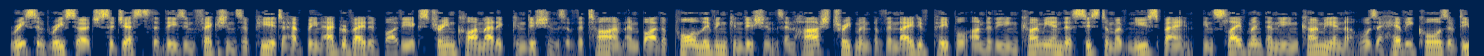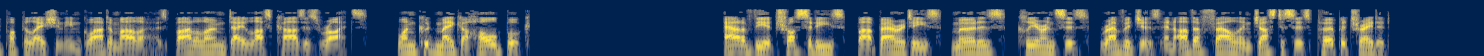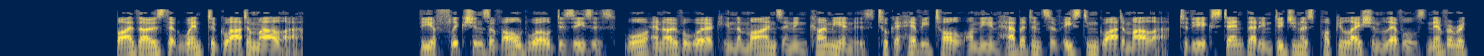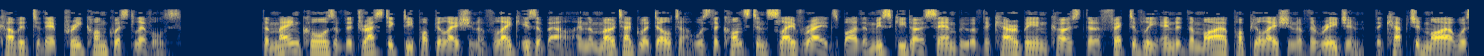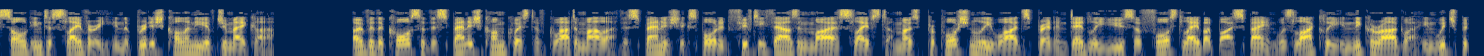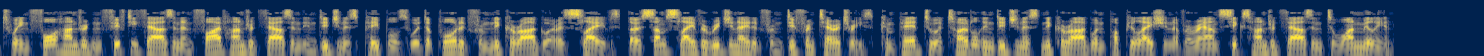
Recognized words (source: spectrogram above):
Recent research suggests that these infections appear to have been aggravated by the extreme climatic conditions of the time and by the poor living conditions and harsh treatment of the native people under the encomienda system of New Spain. Enslavement and the encomienda was a heavy cause of depopulation in Guatemala as Bartolomé de las Casas writes, One could make a whole book out of the atrocities, barbarities, murders, clearances, ravages and other foul injustices perpetrated, by those that went to Guatemala. The afflictions of Old World diseases, war and overwork in the mines and encomiendas took a heavy toll on the inhabitants of eastern Guatemala, to the extent that indigenous population levels never recovered to their pre-conquest levels. The main cause of the drastic depopulation of Lake Izabal and the Motagua Delta was the constant slave raids by the Miskito Sambu of the Caribbean coast that effectively ended the Maya population of the region. The captured Maya were sold into slavery in the British colony of Jamaica. Over the course of the Spanish conquest of Guatemala the Spanish exported 50,000 Maya slaves to most proportionally widespread and deadly use of forced labor by Spain was likely in Nicaragua in which between 450,000 and 500,000 indigenous peoples were deported from Nicaragua as slaves though some slave originated from different territories compared to a total indigenous Nicaraguan population of around 600,000 to 1 million.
